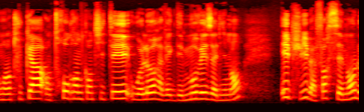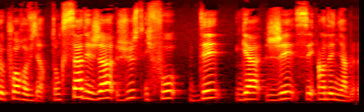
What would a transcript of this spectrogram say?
ou en tout cas en trop grande quantité, ou alors avec des mauvais aliments. Et puis bah forcément, le poids revient. Donc ça déjà, juste, il faut dégager, c'est indéniable.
